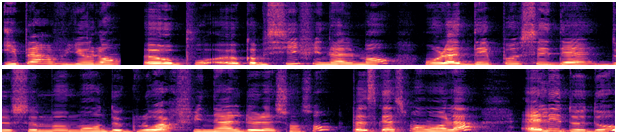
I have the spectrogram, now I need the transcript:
hyper violent. Comme si finalement, on la dépossédait de ce moment de gloire finale de la chanson. Parce qu'à ce moment-là, elle est de dos.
